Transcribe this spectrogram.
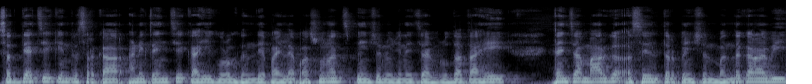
सध्याचे केंद्र सरकार आणि त्यांचे काही गोरखधंदे पहिल्यापासूनच पेन्शन योजनेच्या विरोधात आहे. त्यांचा मार्ग असेल तर पेन्शन बंद करावी.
